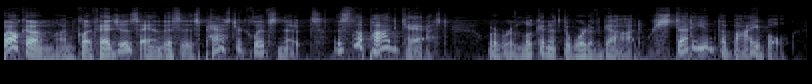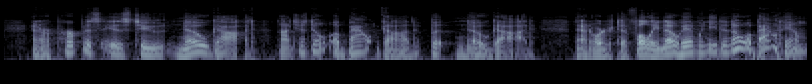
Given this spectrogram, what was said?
Welcome. I'm Cliff Hedges, and this is Pastor Cliff's Notes. This is the podcast where we're looking at the Word of God. We're studying the Bible, and our purpose is to know God, not just know about God, but know God. Now, in order to fully know Him, we need to know about Him,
